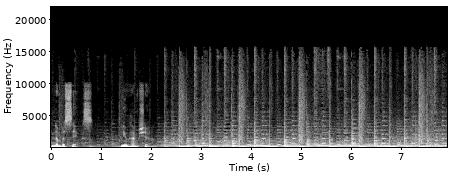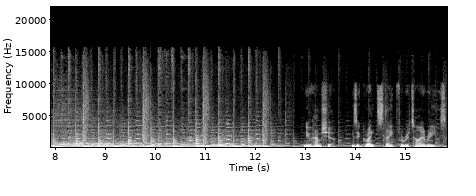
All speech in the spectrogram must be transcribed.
Number 6. New Hampshire. New Hampshire is a great state for retirees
